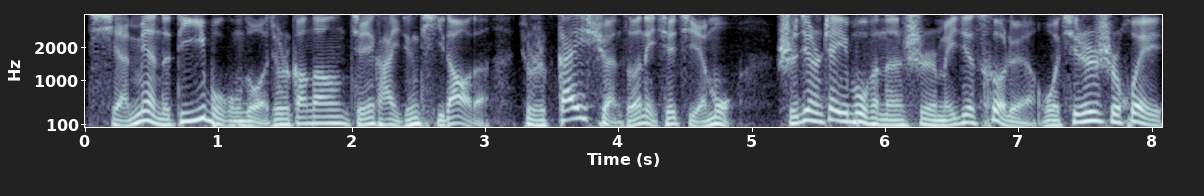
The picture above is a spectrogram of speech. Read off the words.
前面的第一步工作就是刚刚杰西卡已经提到的，就是该选择哪些节目。实际上这一部分呢是媒介策略，我其实是会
